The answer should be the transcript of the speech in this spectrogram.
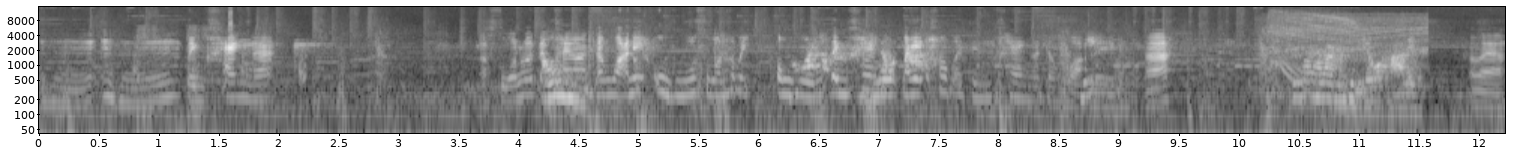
อื้อหืออื้อหือเต็มแข้งนะแล้วสวนเข้าไปเต็มแข้งอะจังหวะนี้โอ้โหสวนเข้าไปโอ้โหเต็มแข้งเตะเข้าไปเต็มแข้งแล้วจังหวะเลยฮะรู้ว่าทำไมมันถึงเรียกว่าขาเหล็กทำไมอะ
